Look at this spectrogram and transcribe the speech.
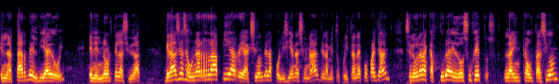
en la tarde del día de hoy, en el norte de la ciudad, gracias a una rápida reacción de la Policía Nacional de la Metropolitana de Popayán, se logra la captura de dos sujetos, la incautación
